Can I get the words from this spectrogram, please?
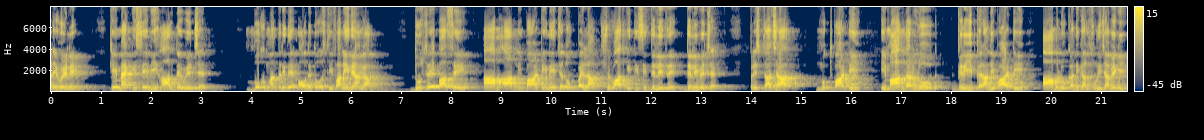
ਅੜੇ ਹੋਏ ਨੇ ਕਿ ਮੈਂ ਕਿਸੇ ਵੀ ਹਾਲ ਦੇ ਵਿੱਚ ਮੁੱਖ ਮੰਤਰੀ ਦੇ ਅਹੁਦੇ ਤੋਂ ਅਸਤੀਫਾ ਨਹੀਂ ਦਿਆਂਗਾ। ਦੂਸਰੇ ਪਾਸੇ ਆਮ ਆਦਮੀ ਪਾਰਟੀ ਨੇ ਜਦੋਂ ਪਹਿਲਾਂ ਸ਼ੁਰੂਆਤ ਕੀਤੀ ਸੀ ਦਿੱਲੀ ਤੇ, ਦਿੱਲੀ ਵਿੱਚ ਭ੍ਰਿਸ਼ਟਾਚਾਰ, ਮੁਕਤ ਪਾਰਟੀ, ਇਮਾਨਦਾਰ ਲੋਕ, ਗਰੀਬ ਘਰਾਂ ਦੀ ਪਾਰਟੀ, ਆਮ ਲੋਕਾਂ ਦੀ ਗੱਲ ਸੁਣੀ ਜਾਵੇਗੀ।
